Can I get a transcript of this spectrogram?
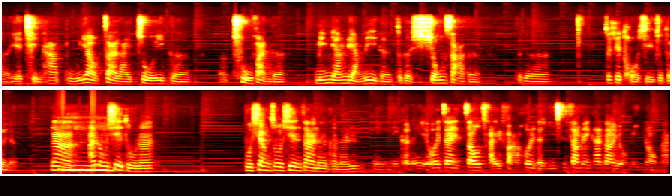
呃，也请他不要再来做一个呃触犯的明阳两利的这个凶煞的这个这些妥协就对了。那安龙谢土呢，不像说现在呢，可能你你可能也会在招财法会的仪式上面看到有米龙啊，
